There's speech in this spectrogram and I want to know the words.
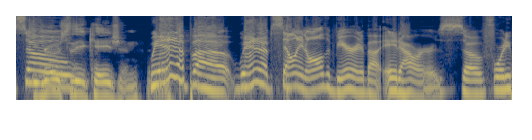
so he rose to the occasion. We ended up uh, we ended up selling all the beer in about eight hours. So forty,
